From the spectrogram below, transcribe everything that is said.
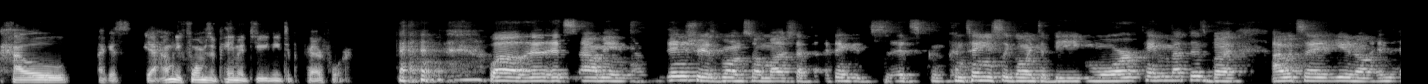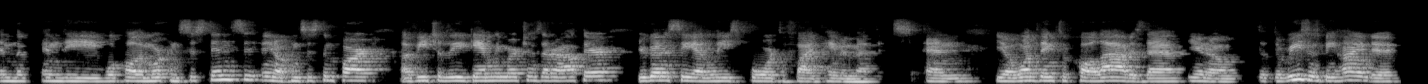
how I guess yeah, how many forms of payment do you need to prepare for? well, it's I mean the industry has grown so much that I think it's it's continuously going to be more payment methods, but I would say, you know, in, in the in the we'll call it more consistent, you know, consistent part of each of the gambling merchants that are out there, you're going to see at least four to five payment methods. And you know, one thing to call out is that you know the, the reasons behind it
